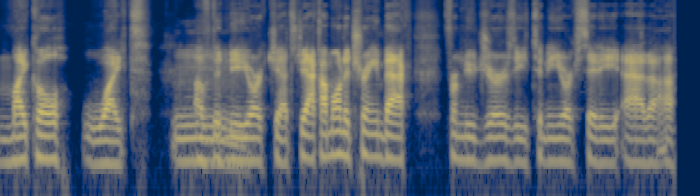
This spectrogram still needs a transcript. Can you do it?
Michael White mm. of the New mm. York Jets. Jack, I'm on a train back from New Jersey to New York City at uh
